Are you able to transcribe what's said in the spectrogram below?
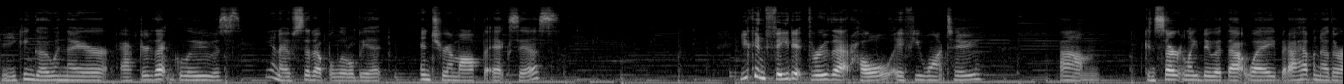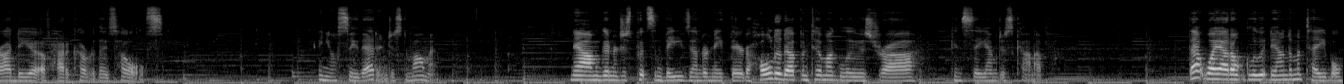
And you can go in there after that glue is, you know, set up a little bit and trim off the excess. You can feed it through that hole if you want to. Um, can certainly do it that way, but I have another idea of how to cover those holes. And you'll see that in just a moment. Now I'm going to just put some beads underneath there to hold it up until my glue is dry. You can see I'm just kind of... That way I don't glue it down to my table.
